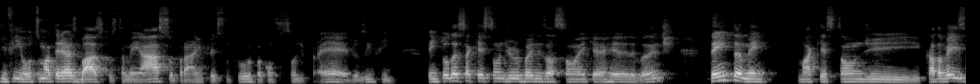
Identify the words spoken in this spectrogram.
enfim, outros materiais básicos também, aço para infraestrutura, para construção de prédios, enfim. Tem toda essa questão de urbanização aí que é relevante. Tem também uma questão de cada vez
